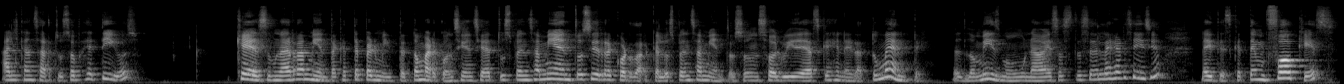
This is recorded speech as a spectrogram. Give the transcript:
alcanzar tus objetivos, que es una herramienta que te permite tomar conciencia de tus pensamientos y recordar que los pensamientos son solo ideas que genera tu mente. Es lo mismo, una vez haces el ejercicio, la idea es que te enfoques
